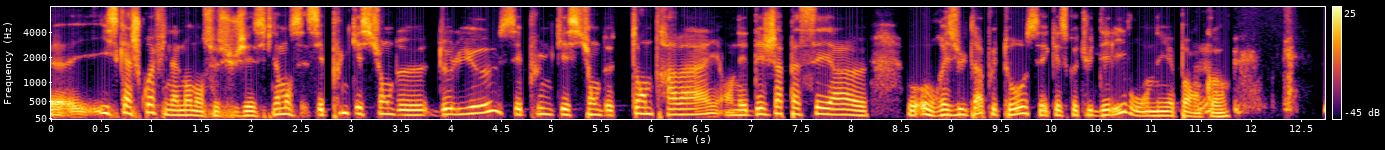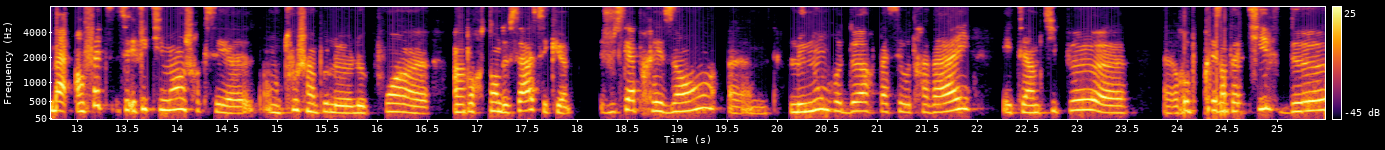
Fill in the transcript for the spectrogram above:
Euh, il se cache quoi finalement dans ce sujet? Finalement, c'est plus une question de, de lieu. C'est plus une question de temps de travail On est déjà passé à, au, au, résultat plutôt C'est qu'est-ce que tu délivres ou on n'y est pas Mm-hmm. encore? Bah, en fait, c'est effectivement, je crois que c'est, euh, on touche un peu le, le point euh, important de ça, c'est que jusqu'à présent, euh, le nombre d'heures passées au travail était un petit peu représentatif de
